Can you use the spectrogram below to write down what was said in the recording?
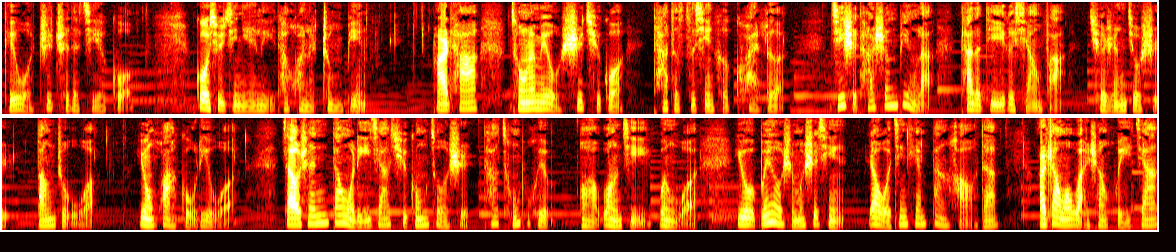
给我支持的结果。过去几年里，她患了重病，而她从来没有失去过她的自信和快乐。即使他生病了，他的第一个想法却仍旧是帮助我，用话鼓励我。早晨当我离家去工作时，他从不会啊忘记问我有没有什么事情让我今天办好的。而当我晚上回家，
